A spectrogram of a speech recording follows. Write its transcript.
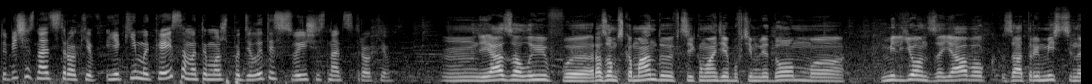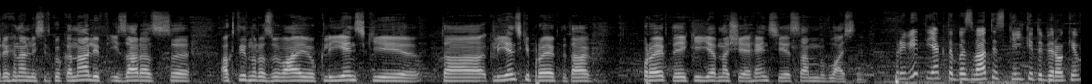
Тобі 16 років. Якими кейсами ти можеш поділитись в свої 16 років? Я залив е, разом з командою. В цій команді я був тім лідом. Мільйон заявок за три місяці на регіональну сітку каналів і зараз е, активно розвиваю клієнтські та клієнтські проекти та проекти, які є в нашій агенції, саме власні. Привіт, як тебе звати? Скільки тобі років?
